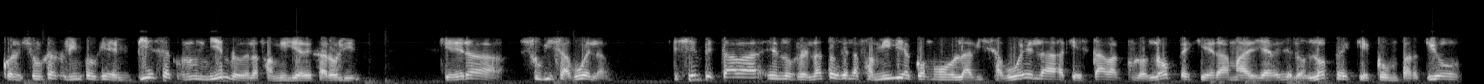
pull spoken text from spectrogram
colección Jarolín porque empieza con un miembro de la familia de Jarolín, que era su bisabuela, que siempre estaba en los relatos de la familia como la bisabuela que estaba con los López, que era ama de los López, que compartió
